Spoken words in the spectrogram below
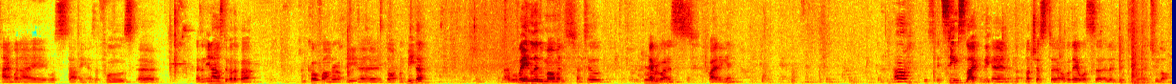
time when I was starting as a full, as an in-house developer. I'm co-founder of the Dortmund Meetup. I will wait a little moment until Everyone is filing in. Oh, it seems like the uh, not just uh, over there was uh, a little bit uh, too long.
